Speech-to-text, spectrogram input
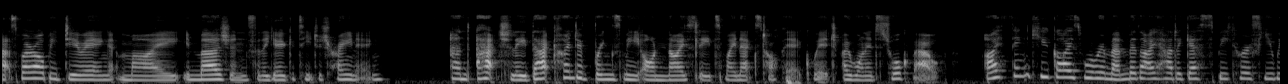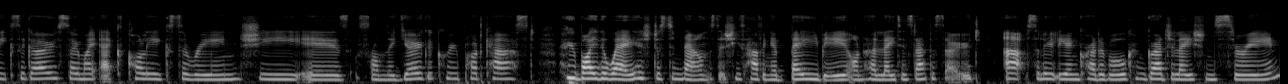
That's where I'll be doing my immersion for the yoga teacher training. And actually, that kind of brings me on nicely to my next topic, which I wanted to talk about. I think you guys will remember that I had a guest speaker a few weeks ago. So, my ex colleague Serene, she is from the Yoga Crew podcast, who, by the way, has just announced that she's having a baby on her latest episode. Absolutely incredible. Congratulations, Serene.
